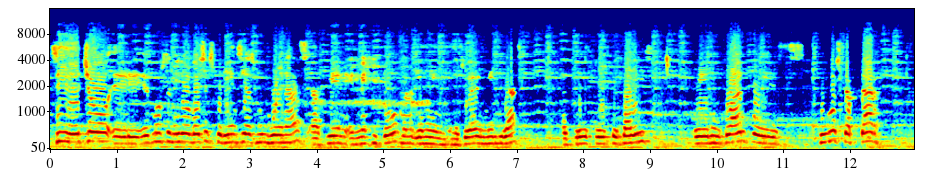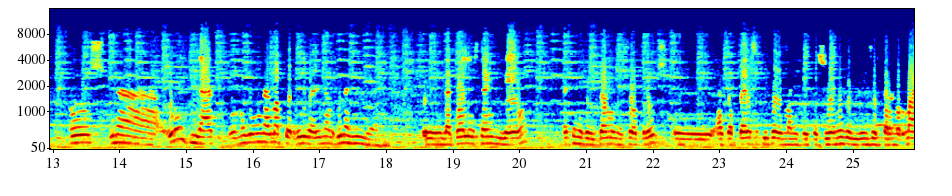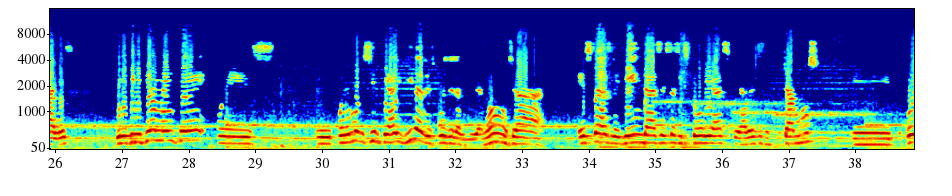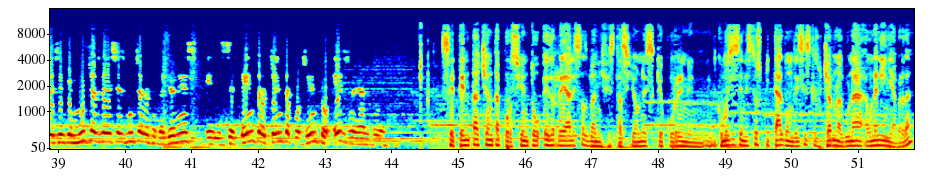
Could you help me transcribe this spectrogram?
Sí, de hecho, eh, hemos tenido dos experiencias muy buenas aquí en, México, bueno, yo en, en la ciudad de Mérida, al este país, en el cual pues pudimos captar dos- una, una entidad, o más bien un alma perdida de una, de una niña, eh, la cual está en video, a eso nos dedicamos nosotros, eh, a captar ese tipo de manifestaciones, de evidencias paranormales, y definitivamente pues eh, podemos decir que hay vida después de la vida, ¿no? O sea, estas leyendas, estas historias que a veces escuchamos, eh, puedo decir que muchas veces, muchas de las ocasiones, el 70-80% es real, güey. 70-80% es real esas manifestaciones que ocurren en, como dices, en este hospital donde dices que escucharon a alguna, a una niña, ¿verdad?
